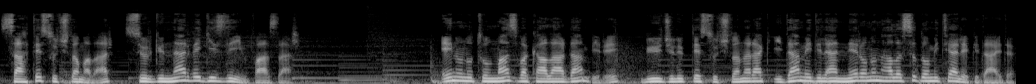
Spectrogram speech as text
sahte suçlamalar, sürgünler ve gizli infazlar. En unutulmaz vakalardan biri, büyücülükte suçlanarak idam edilen Nero'nun halası Domitial Epida'ydı.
